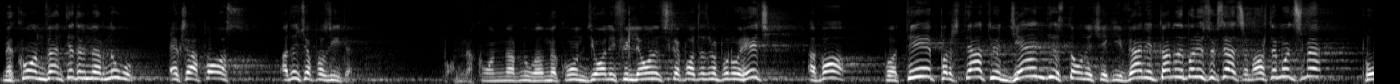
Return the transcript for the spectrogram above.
me kon vend tjetër me rrnu e kisha pas atë që pozitë. Po me kon me rrnu, me kon djali filanit s'kisha pas vetë me punu hiç. Apo po ti përshtatju gjendjes tone që ki venit tonë dhe bëhu i suksesshëm, është e mundshme? Po,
